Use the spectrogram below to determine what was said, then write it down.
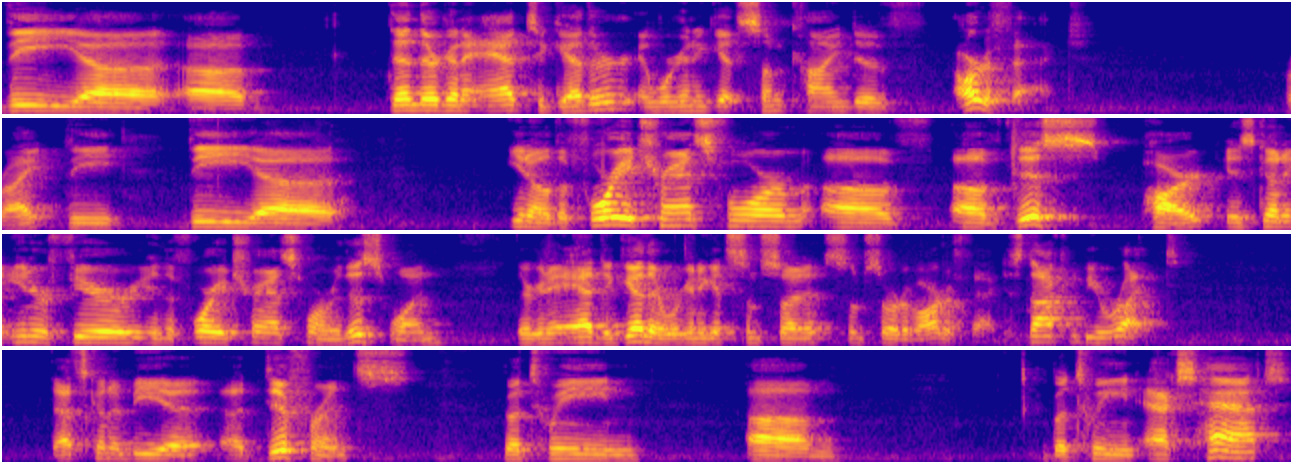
the uh, uh, then they're going to add together, and we're going to get some kind of artifact, right? The the uh, you know the Fourier transform of of this part is going to interfere in the Fourier transform of this one. They're going to add together. We're going to get some sort of, some sort of artifact. It's not going to be right. That's going to be a, a difference between um, between x hat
